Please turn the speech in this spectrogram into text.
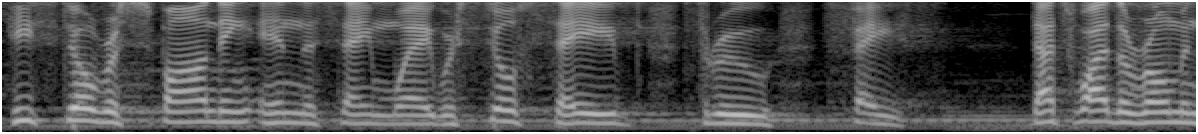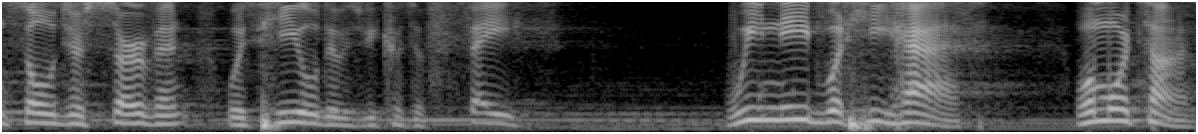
He's still responding in the same way. We're still saved through faith. That's why the Roman soldier servant was healed, it was because of faith. We need what he had. One more time.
